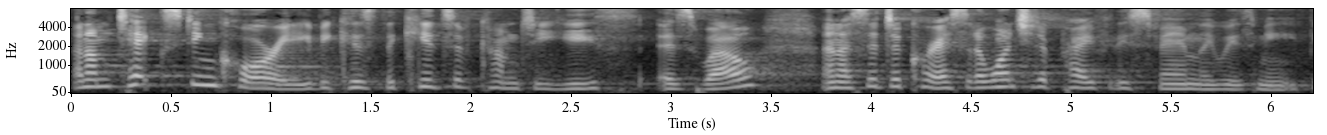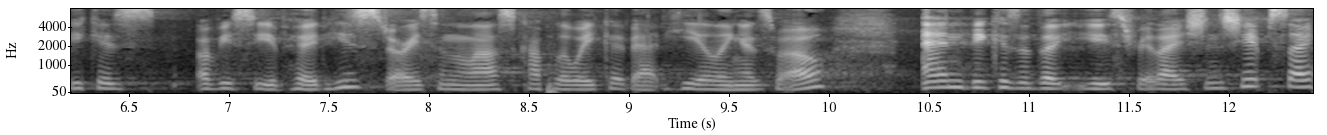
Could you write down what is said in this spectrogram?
And I'm texting Corey because the kids have come to youth as well. And I said to Corey, I said, I want you to pray for this family with me because obviously you've heard his stories in the last couple of weeks about healing as well. And because of the youth relationship. So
